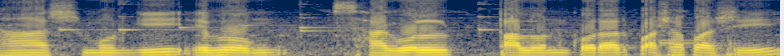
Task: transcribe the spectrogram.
হাঁস মুরগি এবং ছাগল পালন করার পাশাপাশি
